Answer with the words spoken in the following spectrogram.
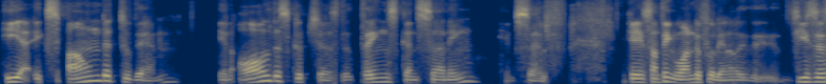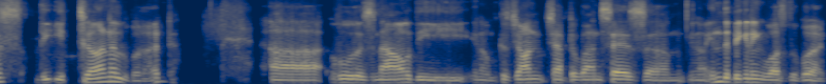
he expounded to them in all the scriptures the things concerning himself. Okay, something wonderful, you know, Jesus, the eternal word, uh, who is now the, you know, because John chapter 1 says, um, you know, in the beginning was the word,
